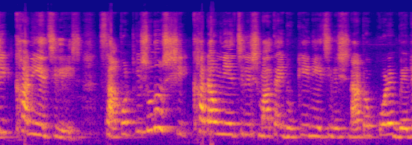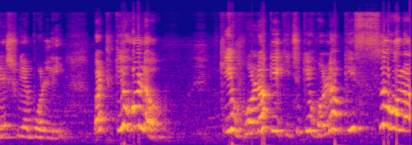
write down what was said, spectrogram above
শিক্ষা নিয়েছিলিস সাপোর্ট কি শুধু শিক্ষাটাও নিয়েছিলিস, মাথায় ঢুকিয়ে নিয়েছিলিস, নাটক করে বেডে শুয়ে পড়লি। বাট কি হলো? কি হলো কি? কিছু কি হলো? কিচ্ছু হলো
